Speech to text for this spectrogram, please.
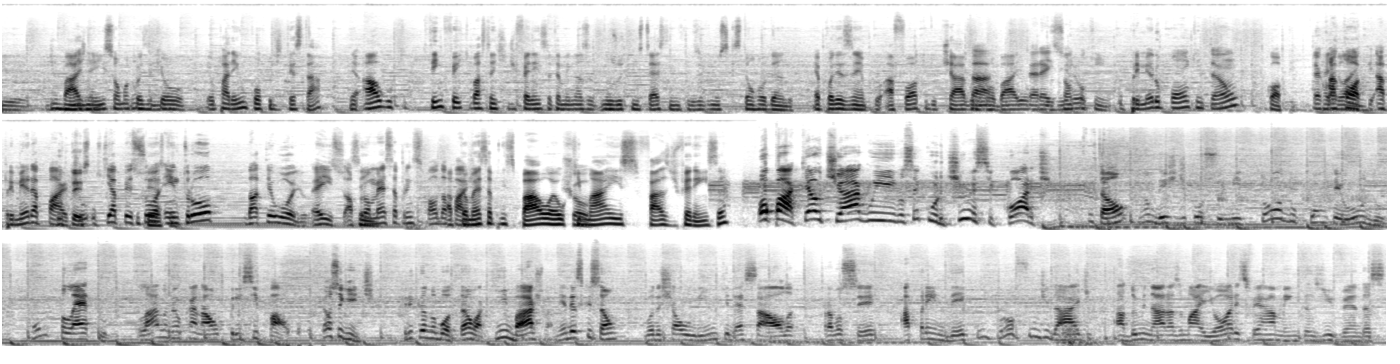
de Uhum. página. Isso é uma coisa Uhum. que eu, eu parei um pouco de testar. É algo que tem feito bastante diferença também nas- nos últimos testes, inclusive nos que estão rodando. É, por exemplo, a foto do Thiago Tá, no mobile. pera aí, só um pouquinho. O primeiro ponto, então, Copy. a Headline. copy, a primeira parte, texto. o que a pessoa entrou, bateu o olho, é isso, a Sim. promessa principal da A página. promessa principal é o Show. que mais faz diferença. Opa, aqui é o Thiago e você curtiu esse corte? Então não deixe de consumir todo o conteúdo completo lá no meu canal principal. Então é o seguinte, clica no botão aqui embaixo, na minha descrição, vou deixar o link dessa aula para você aprender com profundidade a dominar as maiores ferramentas de vendas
